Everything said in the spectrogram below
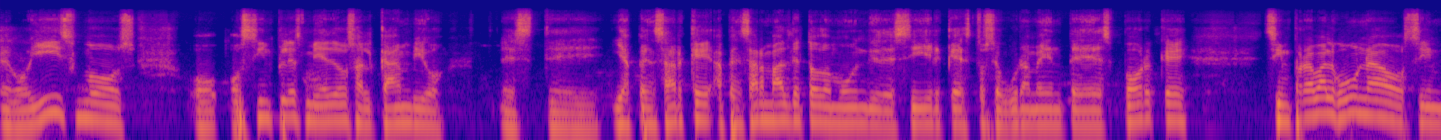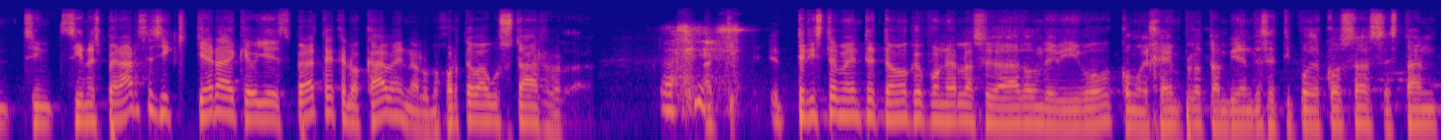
egoísmos o simples miedos al cambio este, y a pensar que, a pensar mal de todo mundo y decir que esto seguramente es porque sin prueba alguna o sin, sin, sin esperarse siquiera de que, oye, espérate a que lo acaben, a lo mejor te va a gustar, ¿verdad? Así eh, tristemente tengo que poner la ciudad donde vivo como ejemplo también de ese tipo de cosas. Están,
